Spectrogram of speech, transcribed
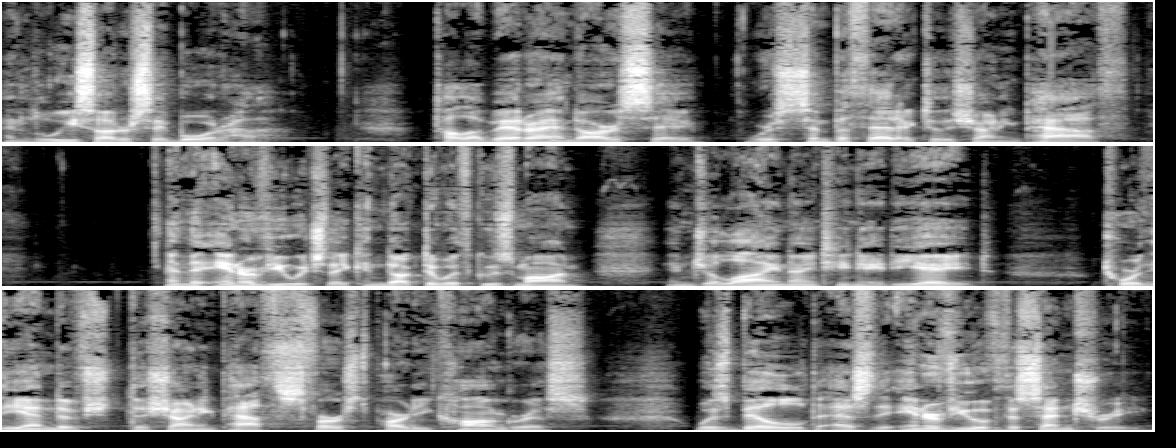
and Luis Arce Borja. Talavera and Arce were sympathetic to the Shining Path, and the interview which they conducted with Guzman in July 1988, toward the end of the Shining Path's first party congress, was billed as the interview of the century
